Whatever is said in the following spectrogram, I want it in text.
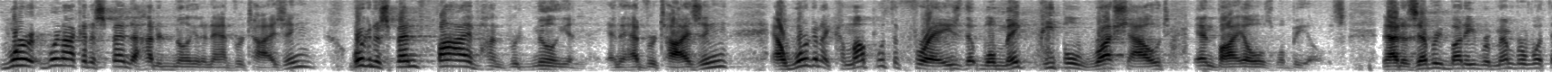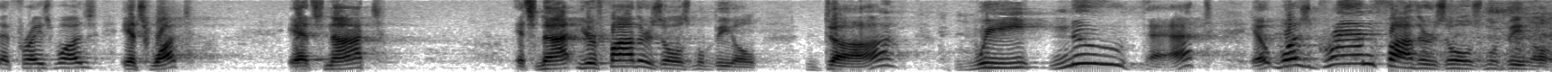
We're, we're not going to spend 100 million in advertising. We're going to spend 500 million in advertising, and we're going to come up with a phrase that will make people rush out and buy Oldsmobiles. Now, does everybody remember what that phrase was? It's what? It's not it's not your father's Oldsmobile. Duh. We knew that. It was grandfather's Oldsmobile.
